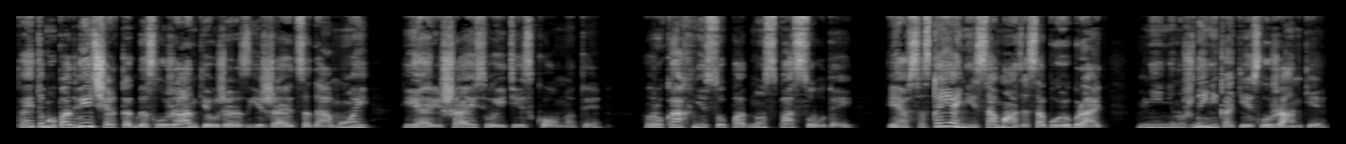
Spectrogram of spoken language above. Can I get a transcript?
Поэтому под вечер, когда служанки уже разъезжаются домой, я решаюсь выйти из комнаты. В руках несу поднос с посудой. Я в состоянии сама за собой убрать. Мне не нужны никакие служанки.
